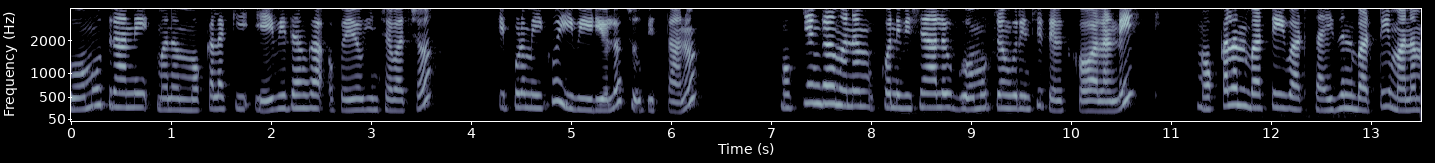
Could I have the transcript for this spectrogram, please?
గోమూత్రాన్ని మనం మొక్కలకి ఏ విధంగా ఉపయోగించవచ్చో ఇప్పుడు మీకు ఈ వీడియోలో చూపిస్తాను. ముఖ్యంగా మనం కొన్ని విషయాలు గోమూత్రం గురించి తెలుసుకోవాలండి. మొక్కలను బట్టి వాటి సైజుని బట్టి మనం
